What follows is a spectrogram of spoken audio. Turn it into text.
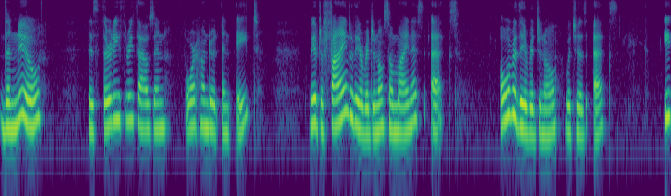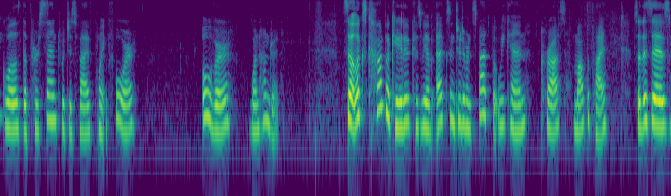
The new is 33,408. We have to find the original, so minus x over the original, which is x, equals the percent, which is 5.4, over 100. So it looks complicated because we have x in two different spots, but we can cross multiply. So this is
